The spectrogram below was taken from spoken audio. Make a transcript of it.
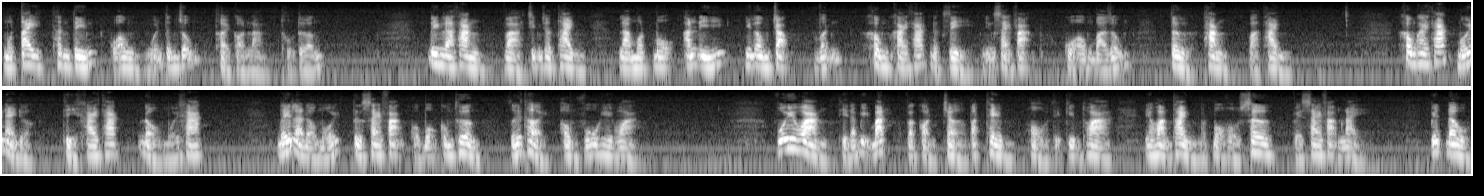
một tay thân tín của ông Nguyễn Tấn Dũng thời còn làm Thủ tướng. Đinh La Thăng và Trịnh Xuân Thành là một bộ ăn ý nhưng ông Trọng vẫn không khai thác được gì những sai phạm của ông bà Dũng từ Thăng và Thành. Không khai thác mối này được thì khai thác đầu mối khác. Đấy là đầu mối từ sai phạm của Bộ Công Thương dưới thời ông Vũ Huy Hoàng. Vũ Huy Hoàng thì đã bị bắt và còn chờ bắt thêm Hồ Thị Kim Thoa để hoàn thành một bộ hồ sơ về sai phạm này. Biết đâu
